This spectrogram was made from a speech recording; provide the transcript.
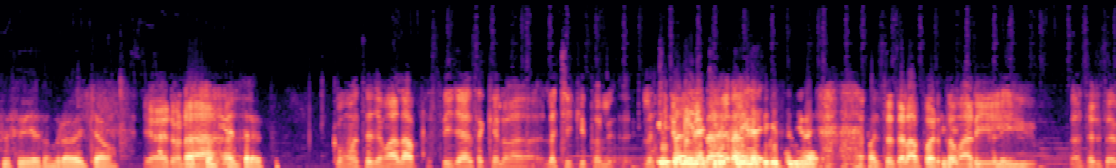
sí, sí, el sombrero del chavo. Y va a haber Está con nivel una... 3. ¿Cómo se llama la pastilla esa que lo, la chiquitoli, la Chiquitolina, era? chiquitolina, chiquitolina. Usted se la puede tomar y chiquitolina. hacerse,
